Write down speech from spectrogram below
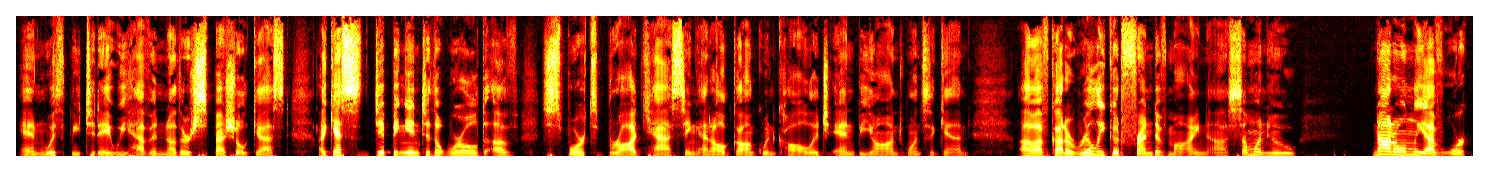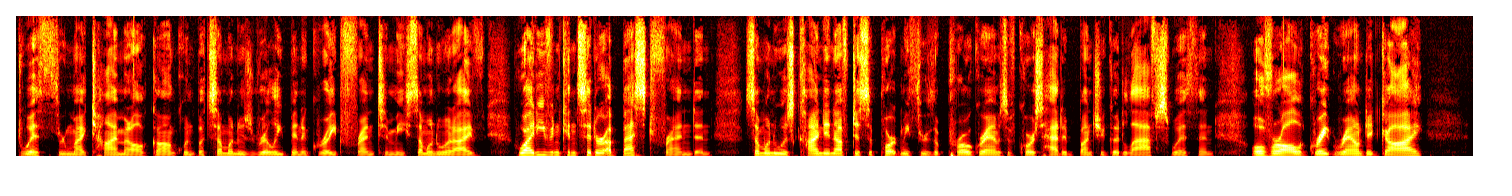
and with me today we have another special guest, I guess dipping into the world of sports broadcasting at Algonquin College and beyond once again. Uh, I've got a really good friend of mine, uh, someone who not only I've worked with through my time at Algonquin, but someone who's really been a great friend to me, someone who I've who I'd even consider a best friend, and someone who was kind enough to support me through the programs. Of course, had a bunch of good laughs with, and overall a great rounded guy.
